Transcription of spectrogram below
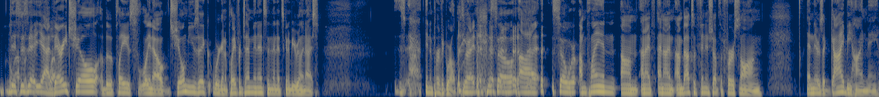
this is it. Yeah, well. very chill. The place, you know, chill music. We're gonna play for ten minutes, and then it's gonna be really nice. In a perfect world, right? so, uh, so we're, I'm playing, um, and I've and I'm I'm about to finish up the first song, and there's a guy behind me,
